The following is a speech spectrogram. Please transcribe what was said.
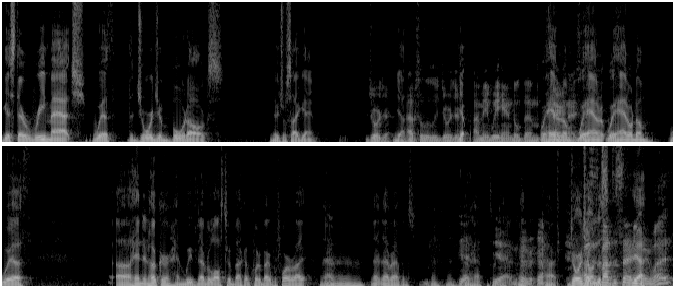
gets their rematch with the Georgia Bulldogs. Neutral site game. Georgia. Yeah. Absolutely Georgia. Yep. I mean, we handled them. We handled them. Nicely. We handled. We handled them with uh, Hendon Hooker, and we've never lost to a backup quarterback before, right? Uh, that never happens. yeah. Never happens. Okay. Yeah. Never yeah. All right. Georgia. I was about to say. Yeah. Like,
